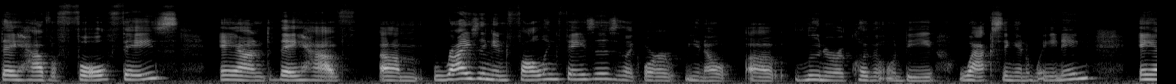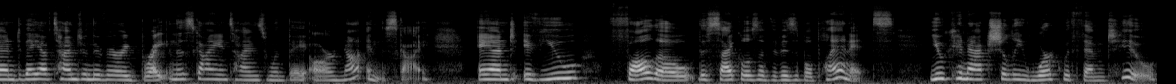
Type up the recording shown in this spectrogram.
They have a full phase, and they have um, rising and falling phases, like, or, you know, a lunar equivalent would be waxing and waning. And they have times when they're very bright in the sky and times when they are not in the sky. And if you follow the cycles of the visible planets, you can actually work with them too.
